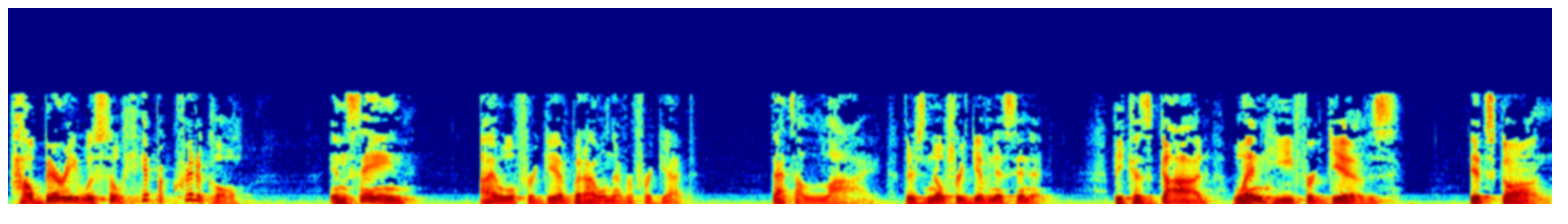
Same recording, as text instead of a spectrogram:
how Barry was so hypocritical in saying, I will forgive, but I will never forget. That's a lie. There's no forgiveness in it. Because God, when He forgives, it's gone.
